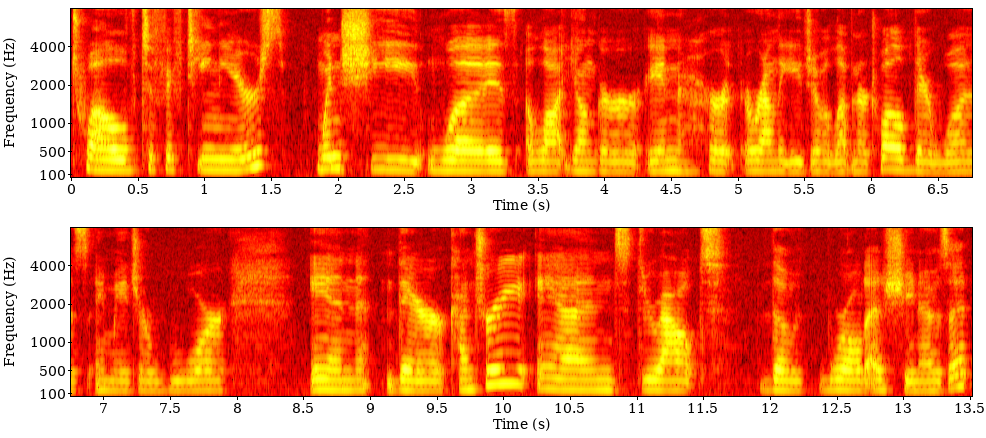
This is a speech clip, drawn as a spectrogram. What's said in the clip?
12 to 15 years. When she was a lot younger in her around the age of 11 or 12 there was a major war in their country and throughout the world as she knows it.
